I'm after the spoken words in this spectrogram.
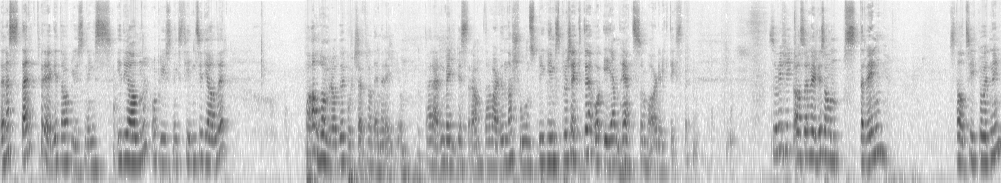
Den er sterkt preget av opplysningsidealene, opplysningstidens idealer, på alle områder bortsett fra det med religion. Der er den veldig stram. Der var det nasjonsbyggingsprosjektet og enhet som var det viktigste. Så vi fikk altså en veldig sånn streng statskirkeordning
